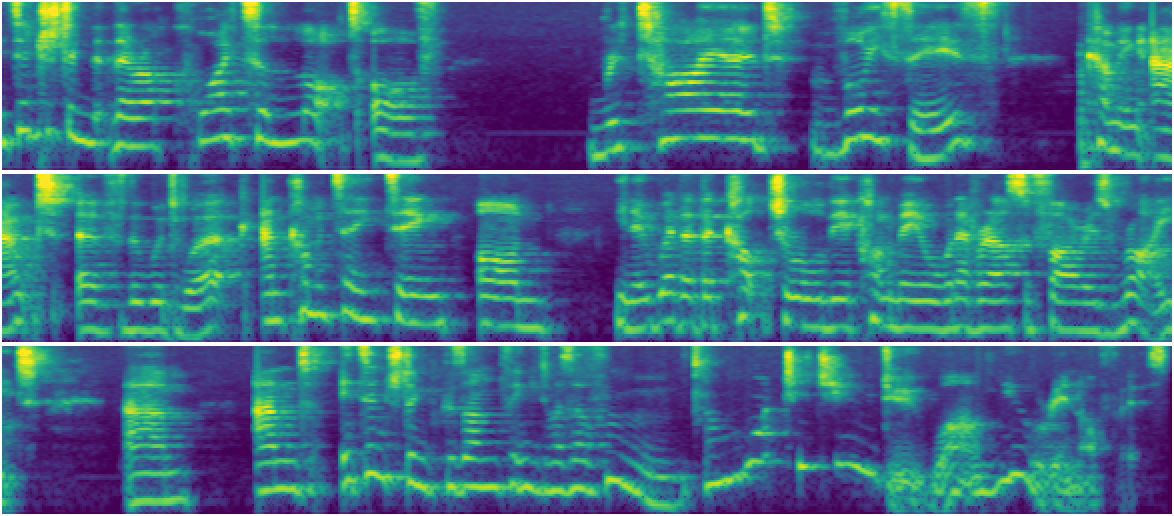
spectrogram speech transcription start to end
it's interesting that there are quite a lot of retired voices coming out of the woodwork and commentating on you know whether the culture or the economy or whatever else so far is right um, and it's interesting because i'm thinking to myself hmm and what did you do while you were in office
